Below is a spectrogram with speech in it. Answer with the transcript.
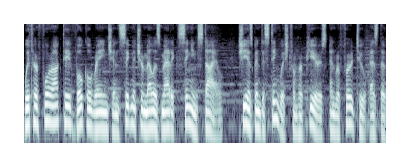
With her four-octave vocal range and signature melismatic singing style, she has been distinguished from her peers and referred to as the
